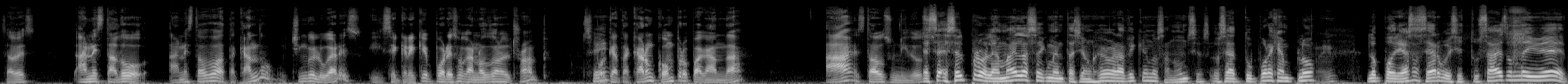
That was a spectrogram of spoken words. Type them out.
¿Sabes? Han estado han estado atacando un chingo de lugares y se cree que por eso ganó Donald Trump. Sí. Porque atacaron con propaganda a Estados Unidos. Ese es el problema de la segmentación geográfica en los anuncios. O sea, tú, por ejemplo, Sí. lo podrías hacer, güey. Si tú sabes dónde vive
